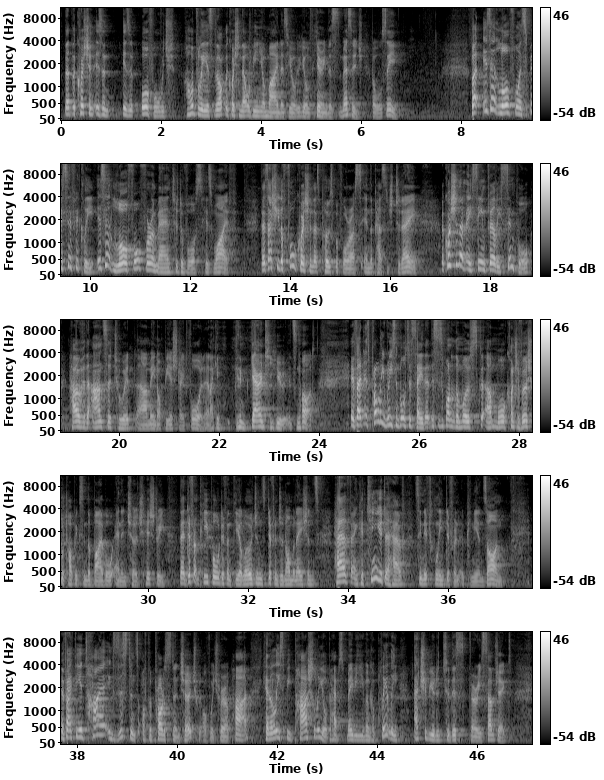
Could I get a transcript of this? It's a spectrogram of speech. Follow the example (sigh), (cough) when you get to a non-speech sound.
that the question isn't, is it awful, which hopefully is not the question that will be in your mind as you're, you're hearing this message, but we'll see. But is it lawful, and specifically, is it lawful for a man to divorce his wife? That's actually the full question that's posed before us in the passage today. A question that may seem fairly simple, however, the answer to it uh, may not be as straightforward, and I can, can guarantee you it's not. In fact, it's probably reasonable to say that this is one of the most uh, more controversial topics in the Bible and in church history. That different people, different theologians, different denominations have and continue to have significantly different opinions on. In fact, the entire existence of the Protestant church, of which we're a part, can at least be partially or perhaps maybe even completely attributed to this very subject.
